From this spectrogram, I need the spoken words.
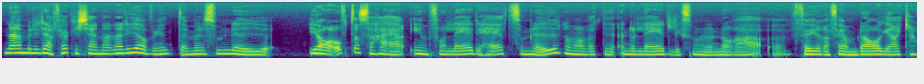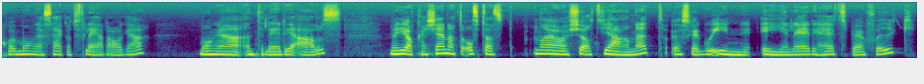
Nej, men det är därför jag kan känna, nej det gör vi ju inte, men som nu, jag är ofta så här inför en ledighet som nu, när man varit ändå ledig liksom några eh, fyra, fem dagar, kanske många säkert fler dagar, många inte lediga alls. Men jag kan känna att oftast när jag har kört järnet och jag ska gå in i en ledighet så blir jag sjuk.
